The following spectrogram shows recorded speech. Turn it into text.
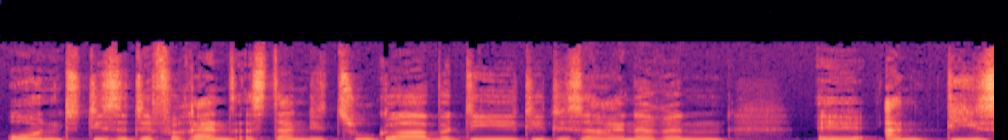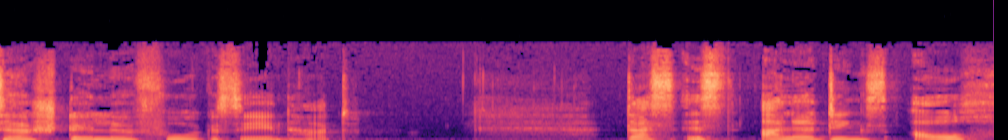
Und diese Differenz ist dann die Zugabe, die die Designerin äh, an dieser Stelle vorgesehen hat. Das ist allerdings auch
